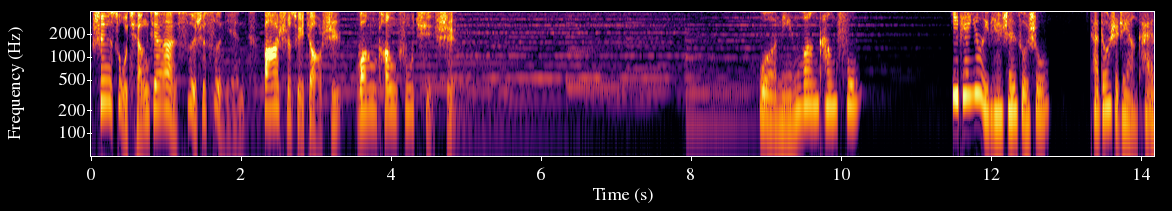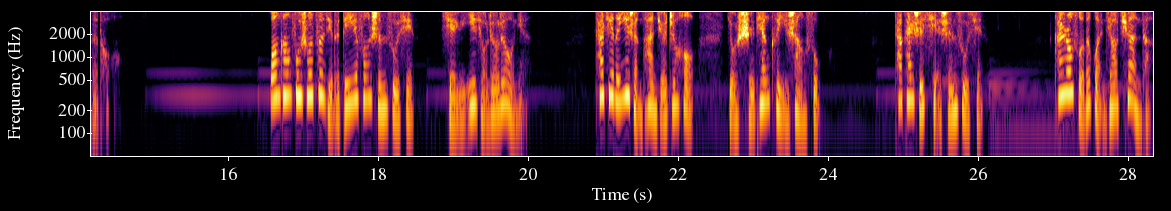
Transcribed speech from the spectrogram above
申诉强奸案四十四年，八十岁教师汪康夫去世。我名汪康夫。一篇又一篇申诉书，他都是这样开的头。汪康夫说自己的第一封申诉信写于一九六六年。他记得一审判决之后有十天可以上诉，他开始写申诉信。看守所的管教劝他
